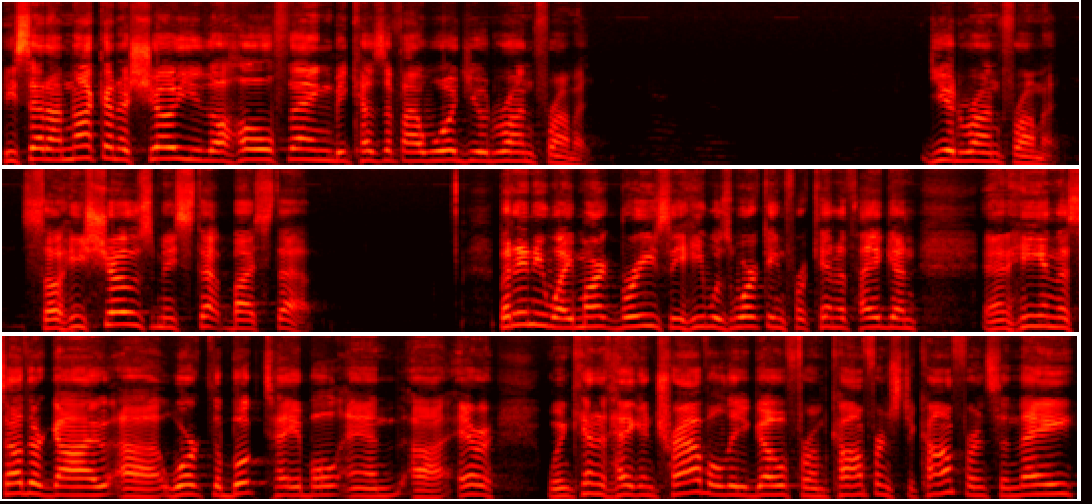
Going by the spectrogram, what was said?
He said, "I'm not going to show you the whole thing because if I would, you'd run from it." You'd run from it. So he shows me step by step. But anyway, Mark Brazee, he was working for Kenneth Hagin, and he and this other guy uh, worked the book table. And uh, when Kenneth Hagin traveled, he'd go from conference to conference, and they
